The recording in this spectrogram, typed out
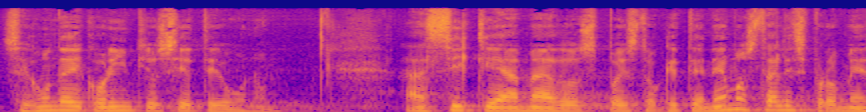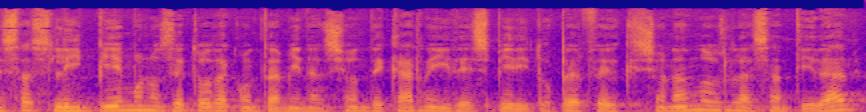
Segunda de Corintios 7, 1. Así que, amados, puesto que tenemos tales promesas, limpiémonos de toda contaminación de carne y de espíritu, perfeccionándonos la santidad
